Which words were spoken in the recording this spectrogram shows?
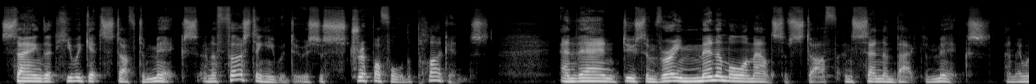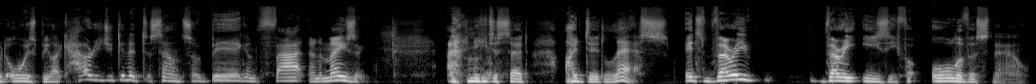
saying that he would get stuff to mix. And the first thing he would do is just strip off all the plugins and then do some very minimal amounts of stuff and send them back to mix. And they would always be like, How did you get it to sound so big and fat and amazing? And he just said, I did less. It's very, very easy for all of us now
